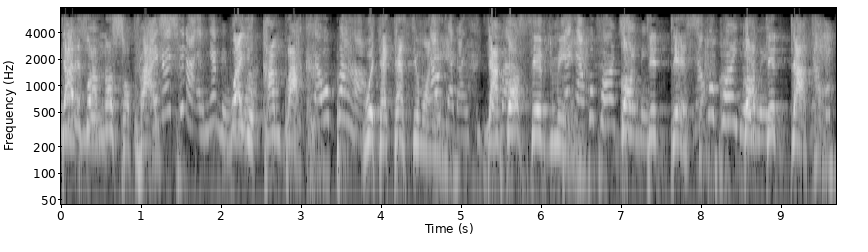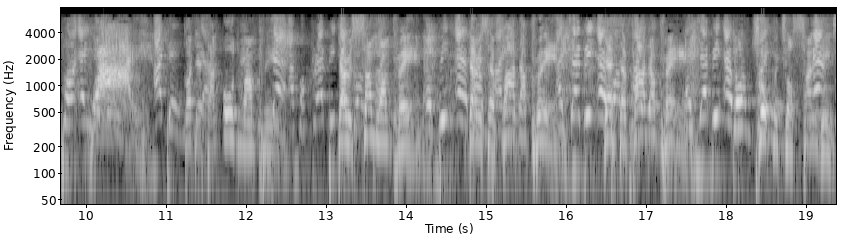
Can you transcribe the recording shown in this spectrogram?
That is why I'm not surprised when you come back with a testimony that God saved me, God did this, God did that. Why? God there's an old man praying. There is someone praying. There is a father praying. There's a father praying. Don't joke with your Sundays.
